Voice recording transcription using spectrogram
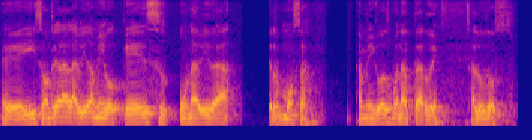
Eh, y sonreír a la vida, amigo, que es una vida hermosa. Amigos, buena tarde. Saludos.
